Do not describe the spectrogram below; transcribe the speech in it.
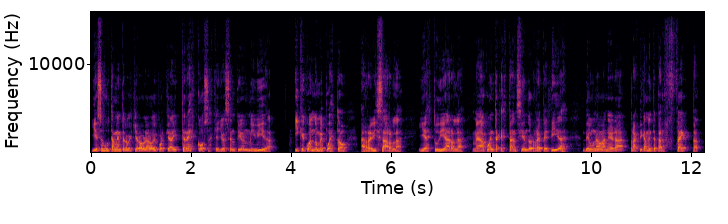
Y eso es justamente lo que quiero hablar hoy, porque hay tres cosas que yo he sentido en mi vida y que cuando me he puesto a revisarlas y a estudiarlas, me he dado cuenta que están siendo repetidas de una manera prácticamente perfecta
